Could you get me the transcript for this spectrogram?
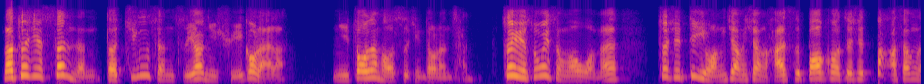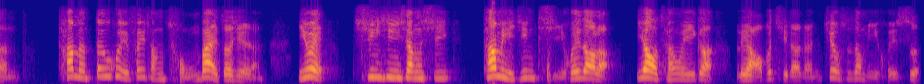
那这些圣人的精神，只要你学过来了。你做任何事情都能成，这也是为什么我们这些帝王将相，还是包括这些大商人，他们都会非常崇拜这些人，因为惺惺相惜，他们已经体会到了要成为一个了不起的人就是这么一回事。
